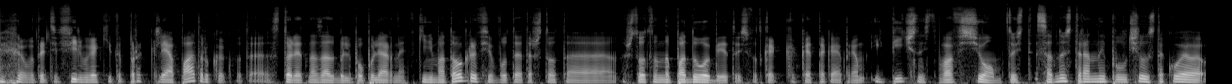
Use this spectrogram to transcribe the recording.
вот эти фильмы какие-то про Клеопатру, как вот э, сто лет назад были популярны в кинематографе, вот это что-то что-то наподобие, то есть вот как, какая-то такая прям эпичность во всем. То есть с одной стороны получилось такое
